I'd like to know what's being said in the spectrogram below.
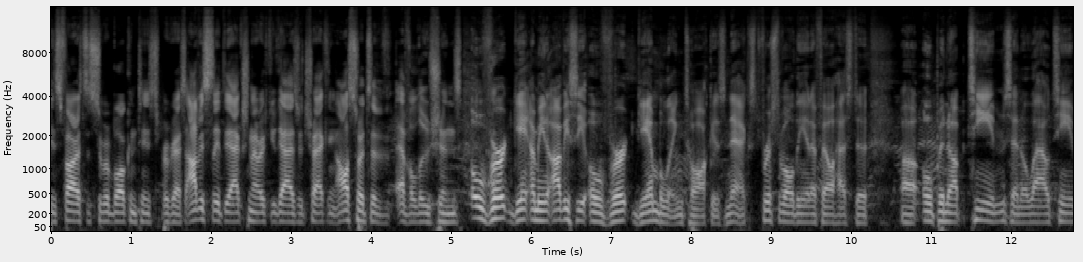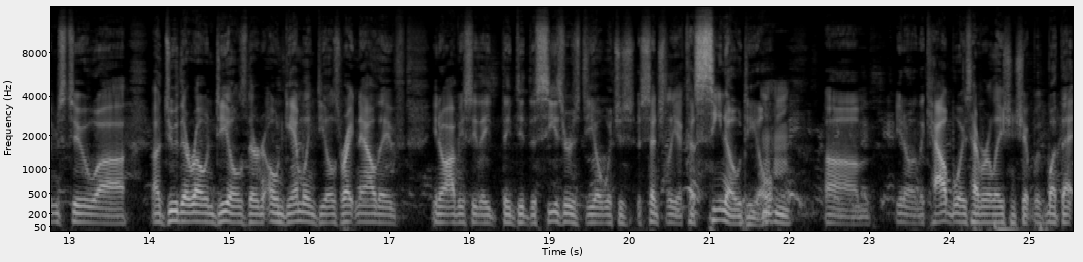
as far as the Super Bowl continues to progress? Obviously, at the Action Network, you guys are tracking all sorts of evolutions. overt game. I mean, obviously, overt gambling talk is next. First of all, the NFL has to uh, open up teams and allow teams to uh, uh, do their own deals, their own gambling deals. Right now, they've, you know, obviously they they did the Caesars deal, which is essentially a casino deal. Um, you know, and the Cowboys have a relationship with what that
